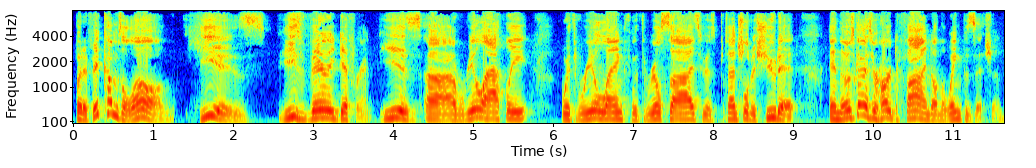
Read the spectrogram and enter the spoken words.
But if it comes along, he is he's very different. He is uh, a real athlete with real length, with real size, who has potential to shoot it and those guys are hard to find on the wing position.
